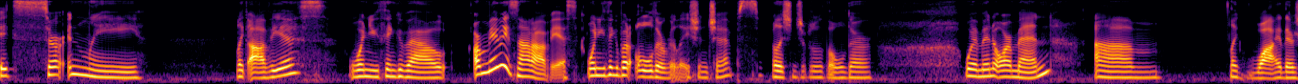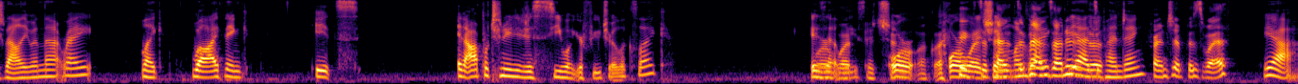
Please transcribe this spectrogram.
it's certainly like obvious when you think about or maybe it's not obvious when you think about older relationships, relationships with older women or men, um, like why there's value in that, right? Like, well, I think it's an opportunity to see what your future looks like. Is or at what least, it or, look like. or what it shouldn't look depends like. on who yeah, the depending. friendship is with. Yeah.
